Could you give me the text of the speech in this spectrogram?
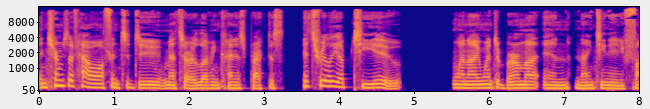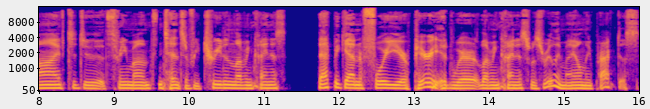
In terms of how often to do metta or loving kindness practice, it's really up to you. When I went to Burma in 1985 to do a three month intensive retreat in loving kindness, that began a four year period where loving kindness was really my only practice.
